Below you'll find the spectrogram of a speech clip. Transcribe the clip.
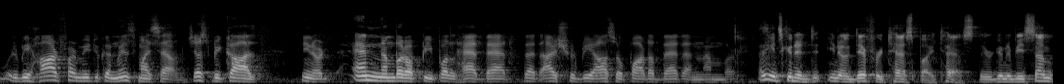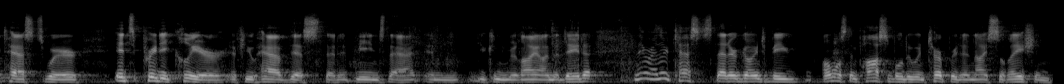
it will be hard for me to convince myself just because, you know, n number of people had that, that I should be also part of that n number. I think it's going to, you know, differ test by test. There are going to be some tests where it's pretty clear if you have this that it means that, and you can rely on the data. And there are other tests that are going to be almost impossible to interpret in isolation,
